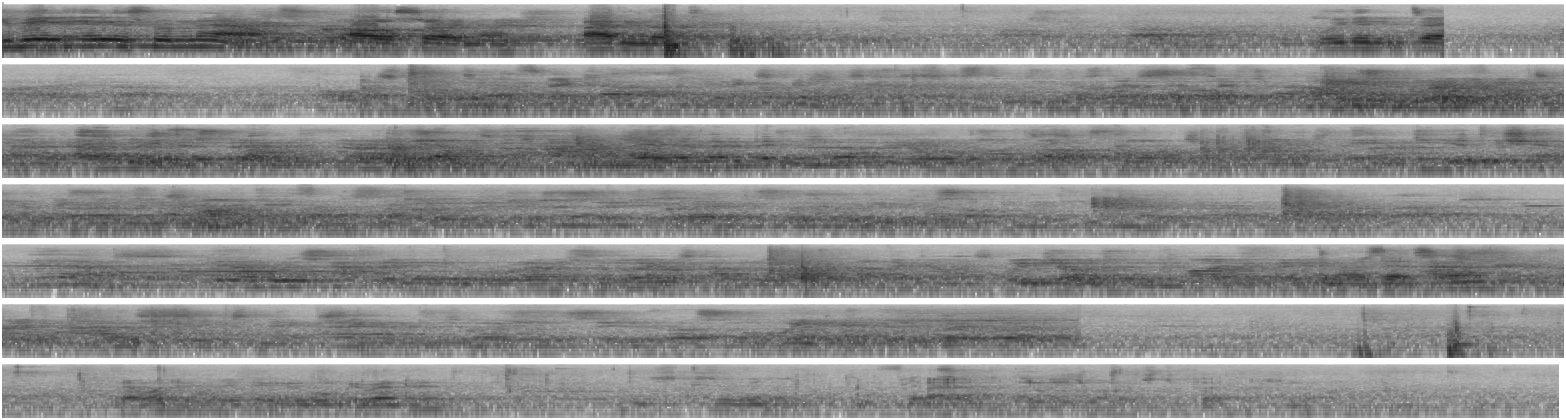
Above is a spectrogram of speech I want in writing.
Do you mean in this room now? Oh, sorry, no. I hadn't looked. We didn't dare. Yeah, well, it's happening all around the world. It's happening. Other guys, we jumped in climate change. Recognise that sound? And it's an emotional decision for us. And we can do great work. Now, what do you think we won't be rented? Just 'cause we're gonna flip Uh, side. they one of to flip, isn't it?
